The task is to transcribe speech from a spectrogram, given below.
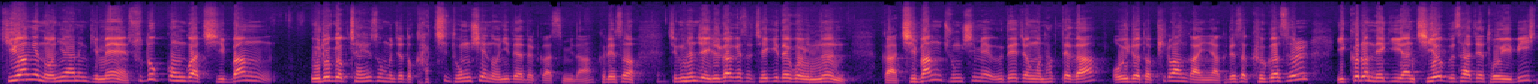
기왕에 논의하는 김에 수도권과 지방 의료 격차 해소 문제도 같이 동시에 논의돼야 될 것 같습니다. 그래서 지금 현재 일각에서 제기되고 있는 그러니까 지방 중심의 의대 정원 확대가 오히려 더 필요한 거 아니냐. 그래서 그것을 이끌어내기 위한 지역 의사제 도입이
